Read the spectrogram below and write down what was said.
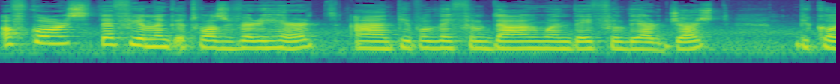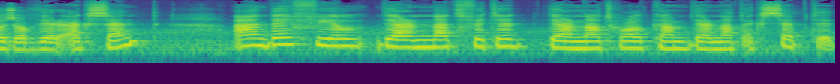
Of course, the feeling it was very hurt, and people they feel down when they feel they are judged because of their accent, and they feel they are not fitted, they are not welcome, they are not accepted.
